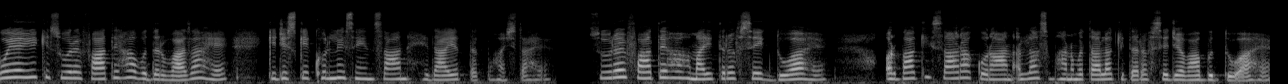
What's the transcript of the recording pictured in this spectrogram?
گویا یہ کہ سورہ فاتحہ وہ دروازہ ہے کہ جس کے کھلنے سے انسان ہدایت تک پہنچتا ہے۔ سورہ فاتحہ ہماری طرف سے ایک دعا ہے اور باقی سارا قرآن اللہ سبحانہ و تعالیٰ کی طرف سے جواب الدعا ہے۔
